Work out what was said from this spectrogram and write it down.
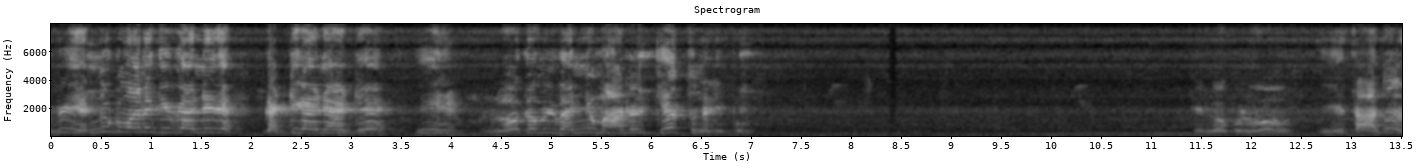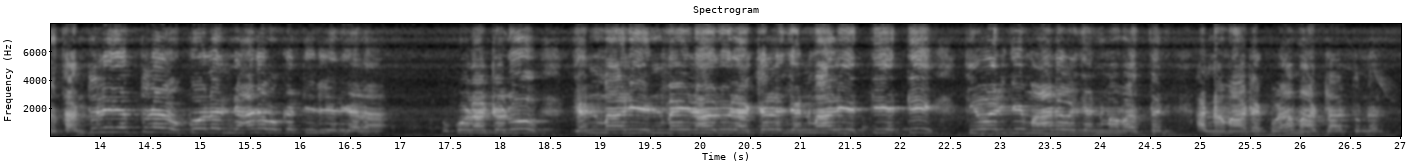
ఇవి ఎందుకు మనకి ఇవి అనేది గట్టిగానే అంటే ఈ లోకం ఇవన్నీ మాటలు చేస్తున్నది ఇప్పుడు. ఈ లోకులు ఈ సాధు సంతులే చెప్తున్నారు. ఒక్కోళ్ళ జ్ఞానం ఒకటి లేదు కదా. ఒక్కోడు అంటాడు జన్మాలు ఎనభై నాలుగు లక్షల జన్మాలు ఎత్తి ఎత్తి చివరికి మానవ జన్మ వస్తుంది అన్న మాట కూడా మాట్లాడుతున్నారు.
